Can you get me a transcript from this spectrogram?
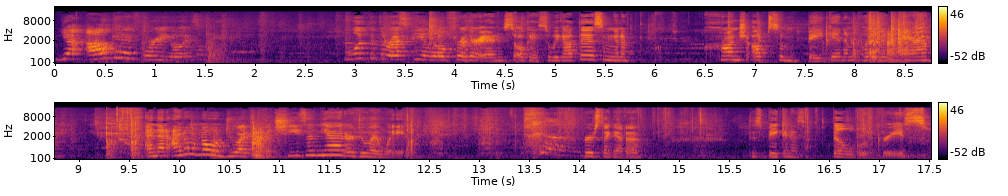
Yeah, I'll get it for you. It's okay. I looked at the recipe a little further in. So, okay, so we got this. I'm going to crunch up some bacon and put it in there. And then I don't know, do I put the cheese in yet or do I wait? First, I gotta. This bacon is filled with grease.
